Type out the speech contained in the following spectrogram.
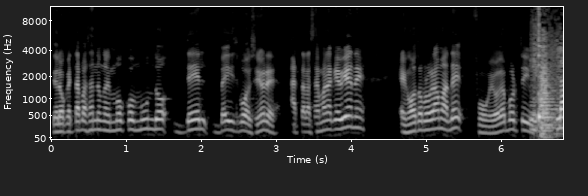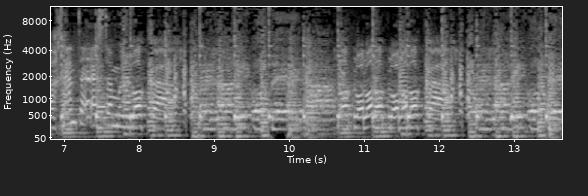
de lo que está pasando en el moco mundo del béisbol. Señores, hasta la semana que viene en otro programa de Fogueo Deportivo. La gente está muy loca. En la discoteca. Lo, lo, lo, loca. En la discoteca.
